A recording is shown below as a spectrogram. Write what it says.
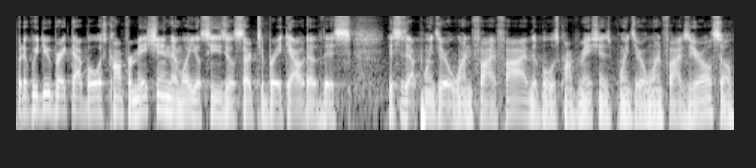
But if we do break that bullish confirmation then what you'll see is you'll start to break out of this this is at 0.0155 the bullish confirmation is 0.0150 so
